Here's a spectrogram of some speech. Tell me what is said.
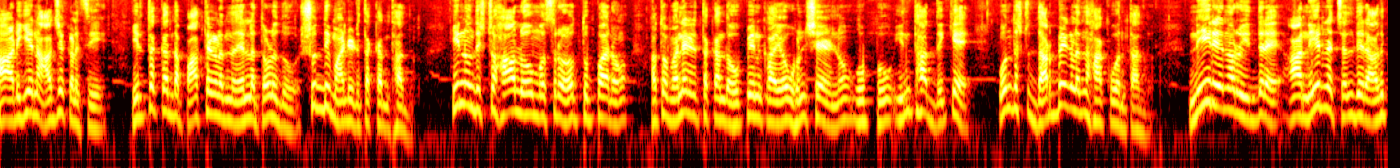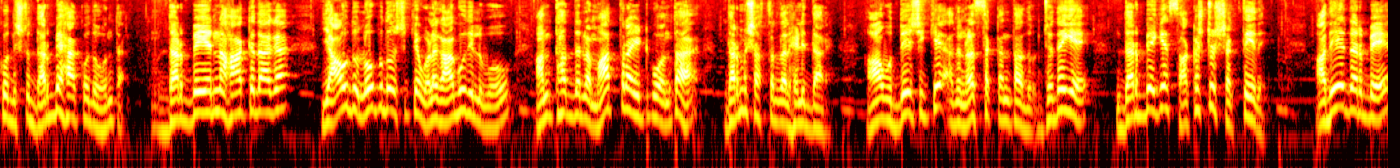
ಆ ಅಡುಗೆನ ಆಚೆ ಕಳಿಸಿ ಇರ್ತಕ್ಕಂಥ ಪಾತ್ರೆಗಳನ್ನು ಎಲ್ಲ ತೊಳೆದು ಶುದ್ಧಿ ಮಾಡಿರ್ತಕ್ಕಂಥದ್ದು ಇನ್ನೊಂದಿಷ್ಟು ಹಾಲು, ಮೊಸರು, ತುಪ್ಪನೋ ಅಥವಾ ಮನೆಯಲ್ಲಿರ್ತಕ್ಕಂಥ ಉಪ್ಪಿನಕಾಯೋ, ಹುಣಸೆಹಣ್ಣು, ಉಪ್ಪು ಇಂತಹದ್ದಕ್ಕೆ ಒಂದಷ್ಟು ದರ್ಬೆಗಳನ್ನು ಹಾಕುವಂಥದ್ದು. ನೀರೇನಾದ್ರು ಇದ್ದರೆ ಆ ನೀರನ್ನ ಚೆಲ್ದಿರ ಅದಕ್ಕೊಂದಿಷ್ಟು ದರ್ಬೆ ಹಾಕೋದು ಅಂತ. ದರ್ಬೆಯನ್ನು ಹಾಕಿದಾಗ ಯಾವುದು ಲೋಪದೋಷಕ್ಕೆ ಒಳಗಾಗುವುದಿಲ್ಲವೋ ಅಂಥದ್ದನ್ನು ಮಾತ್ರ ಇಟ್ಕೋ ಅಂತ ಧರ್ಮಶಾಸ್ತ್ರದಲ್ಲಿ ಹೇಳಿದ್ದಾರೆ. ಆ ಉದ್ದೇಶಕ್ಕೆ ಅದು ನಡೆಸ್ತಕ್ಕಂಥದ್ದು. ಜೊತೆಗೆ ದರ್ಬೆಗೆ ಸಾಕಷ್ಟು ಶಕ್ತಿ ಇದೆ. ಅದೇ ದರ್ಬೆ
